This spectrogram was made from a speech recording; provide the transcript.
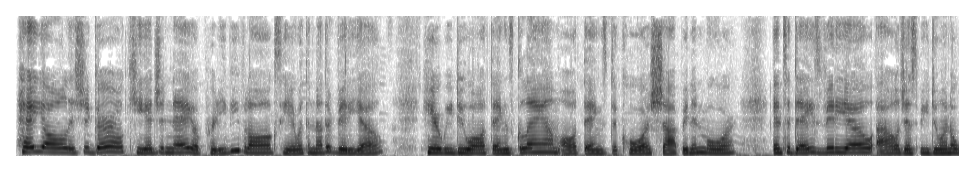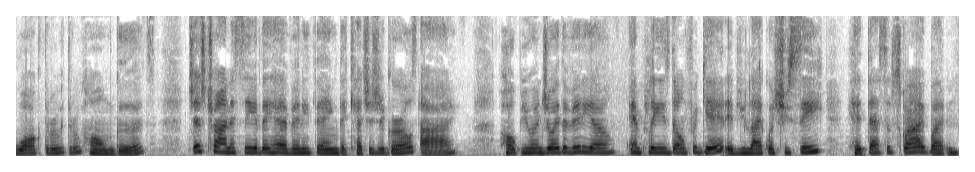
Hey y'all, it's your girl Kia Janae or Pretty V Vlogs here with another video. Here we do all things glam, all things decor, shopping, and more. In today's video, I'll just be doing a walkthrough through HomeGoods, just trying to see if they have anything that catches your girl's eye. Hope you enjoy the video. And please don't forget, if you like what you see, hit that subscribe button.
